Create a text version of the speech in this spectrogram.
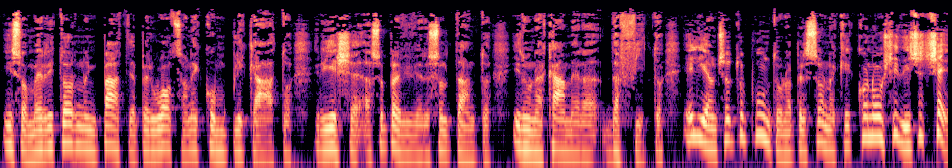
Insomma, il ritorno in patria per Watson è complicato, riesce a sopravvivere soltanto in una camera d'affitto. E lì a un certo punto una persona che conosce dice c'è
